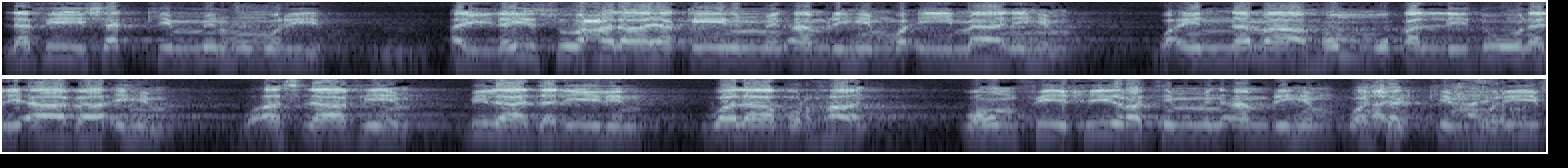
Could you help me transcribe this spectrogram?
لفي شك منه مريب أي ليسوا على يقين من أمرهم وإيمانهم وإنما هم مقلدون لآبائهم وأسلافهم بلا دليل ولا برهان وهم في حيرة من أمرهم وشك مريب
